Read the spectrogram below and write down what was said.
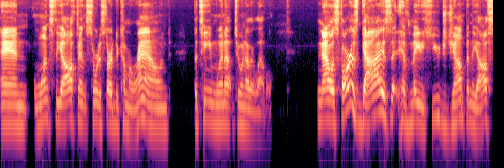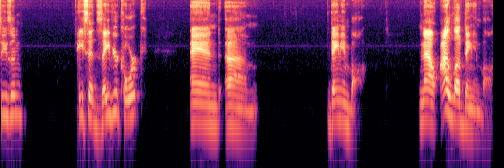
And once the offense sort of started to come around, the team went up to another level. Now, as far as guys that have made a huge jump in the offseason, he said Xavier Cork and um, Damion Baugh. Now, I love Damion Baugh.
